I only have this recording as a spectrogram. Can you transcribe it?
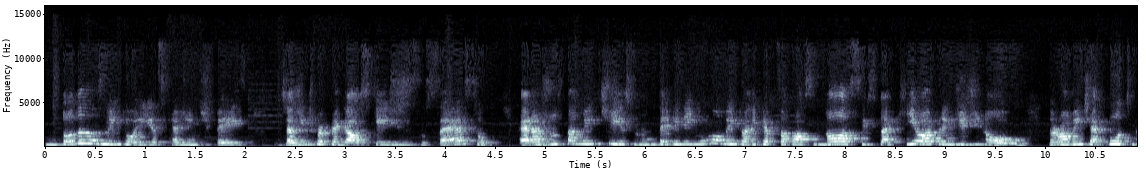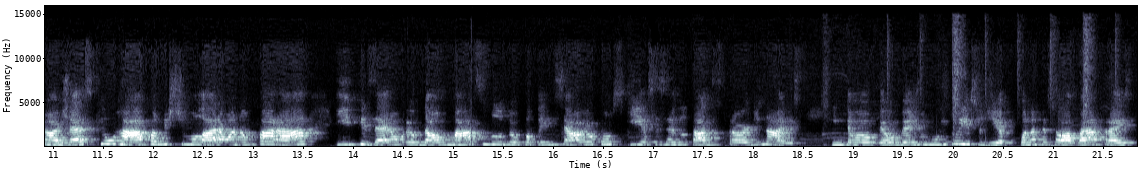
Em todas as mentorias que a gente fez, se a gente for pegar os cases de sucesso, era justamente isso. Não teve nenhum momento ali que a pessoa falasse, nossa, isso daqui eu aprendi de novo. Normalmente é, putz, meu, a Jéssica e o Rafa me estimularam a não parar e fizeram eu dar o máximo do meu potencial e eu consegui esses resultados extraordinários. Então eu, eu vejo muito isso, de quando a pessoa vai atrás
